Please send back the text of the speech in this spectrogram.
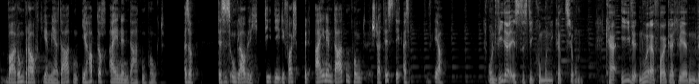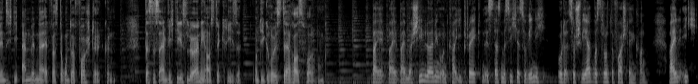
warum braucht ihr mehr Daten? Ihr habt doch einen Datenpunkt. Also das ist unglaublich. Die, die, die Vorstellung mit einem Datenpunkt Statistik, also ja. Und wieder ist es die Kommunikation. KI wird nur erfolgreich werden, wenn sich die Anwender etwas darunter vorstellen können. Das ist ein wichtiges Learning aus der Krise und die größte Herausforderung. Bei, bei, bei Machine Learning und KI-Projekten ist, dass man sich ja so wenig oder so schwer was darunter vorstellen kann, weil ich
